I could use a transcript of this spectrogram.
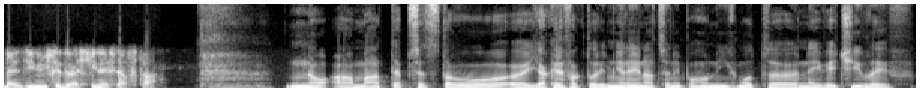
benzín už je dražší než nafta. No a máte představu, jaké faktory měly na ceny pohonných hmot největší vliv?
